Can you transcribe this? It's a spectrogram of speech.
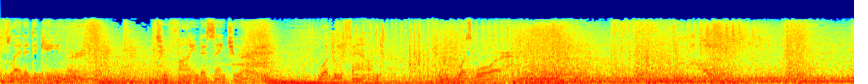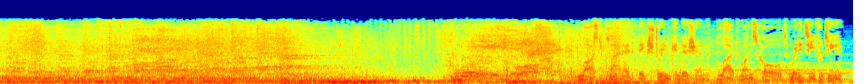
fled a decaying Earth to find a sanctuary. What we found was war. Lost Planet, Extreme Condition, Blood Runs Cold, Rated T for Teen.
